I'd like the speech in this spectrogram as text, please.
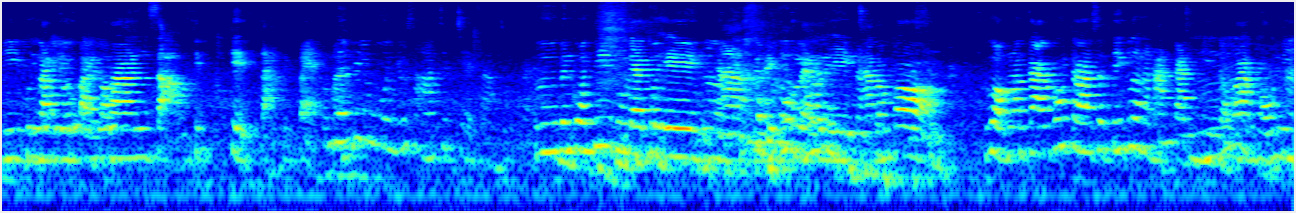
ที่เพิ่งรับยศไปประมาณ37 38ประมาเพื่อณนพี่มูลอายุสามสิบเจ็ดสามสิบแปดคือเป็นคนที่ดูแลตัวเองนะเป็นคนดูแลตัวเองนะคะแล้วก็คือออกกำลังกายเขาจะสติ๊กเรื่องอาหารการกินแต่ว่าเขามี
